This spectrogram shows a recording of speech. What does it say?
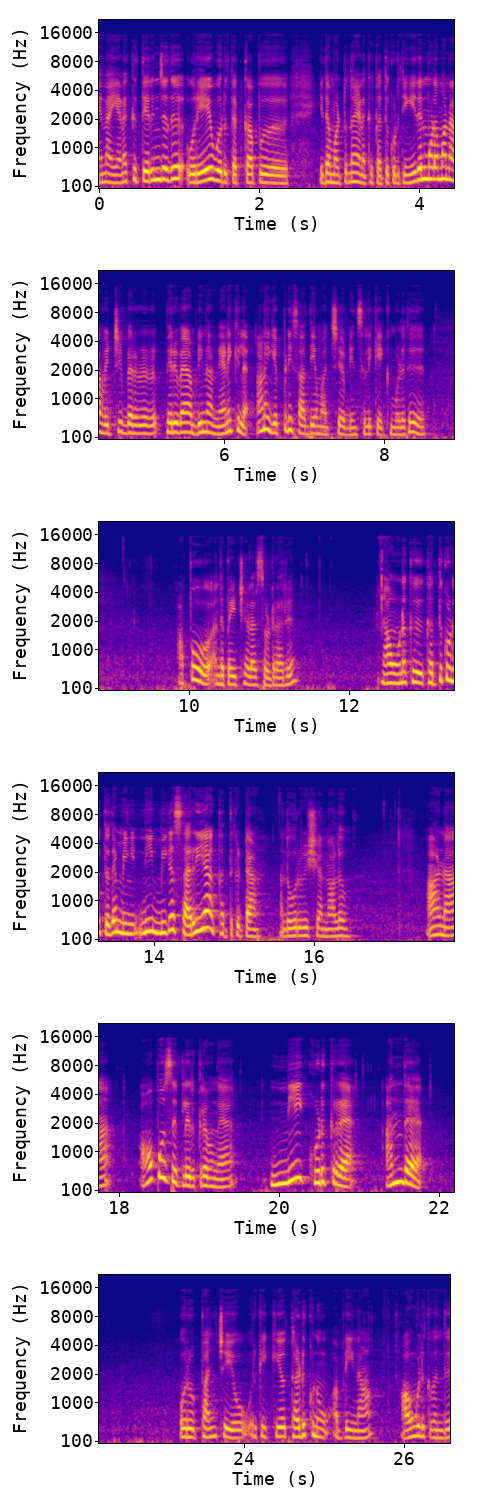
ஏன்னா எனக்கு தெரிஞ்சது ஒரே ஒரு தற்காப்பு இதை மட்டும்தான் எனக்கு கற்றுக் கொடுத்தீங்க. இதன் மூலமாக நான் வெற்றி பெற பெறுவேன் அப்படின்னு நான் நினைக்கல. ஆனால் எப்படி சாத்தியமாச்சு அப்படின்னு சொல்லி கேட்கும் பொழுது அப்போது அந்த பயிற்சியாளர் சொல்கிறாரு நான் உனக்கு கற்றுக் கொடுத்ததை மி நீ மிக சரியாக கற்றுக்கிட்ட அந்த ஒரு விஷயம்னாலும். ஆனால் ஆப்போசிட்டில் இருக்கிறவங்க நீ கொடுக்குற அந்த ஒரு பஞ்சையோ ஒரு கிக்கையோ தடுக்கணும் அப்படின்னா அவங்களுக்கு வந்து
